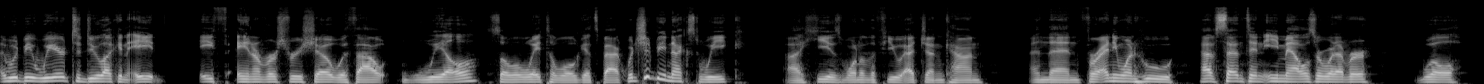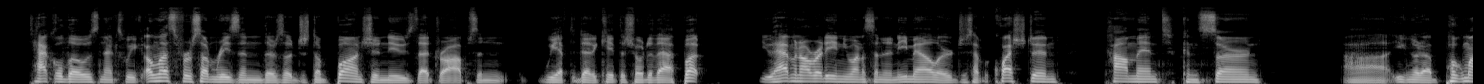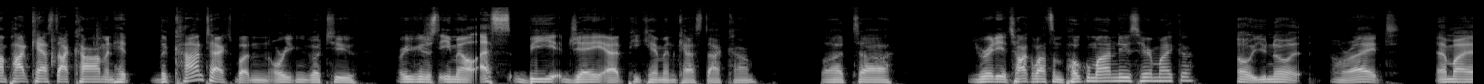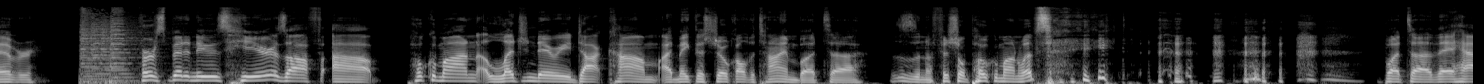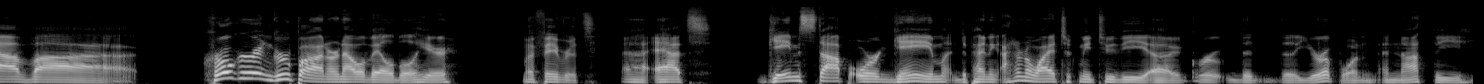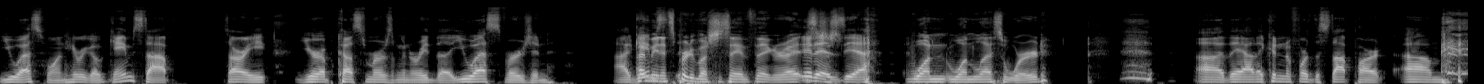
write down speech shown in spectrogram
It would be weird to do like an eight eighth anniversary show without Will, so we'll wait till Will gets back, which should be next week. Uh, he is one of the few at Gen Con. And then for anyone who have sent in emails or whatever, we'll tackle those next week. Unless for some reason there's a, just a bunch of news that drops and we have to dedicate the show to that. But if you haven't already and you want to send an email or just have a question, comment, concern, uh, you can go to PokemonPodcast.com and hit the contact button, or you can go to, or you can just email sbj at pkmncast.com. But uh, you ready to talk about some Pokemon news here, Micah? Oh, you know it. All right. Am I ever? First bit of news here is off uh, PokemonLegendary.com. I make this joke all the time, but uh, this is an official Pokemon website. but uh, they have uh, Kyogre and Groudon are now available here My favorites. uh, at GameStop or Game, depending. I don't know why it took me to the uh gr- the the Europe one and not the US one. Here we go. GameStop. Sorry, Europe customers. I'm going to read the US version. Uh, I mean, it's pretty much the same thing, right? it It's yeah. one one less word. Uh, they, yeah, they couldn't afford the stop part. Um,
